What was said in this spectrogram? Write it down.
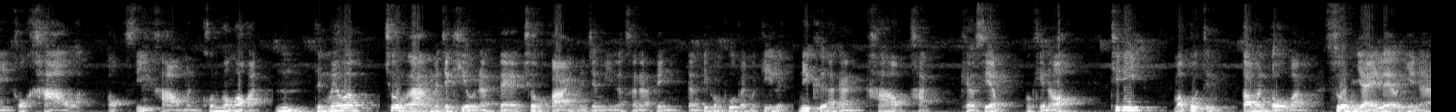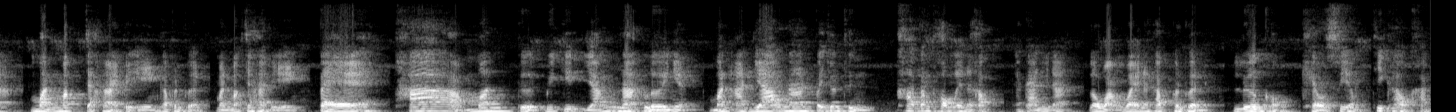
ๆขาวๆอะออกสีขาวเหมันคนหัวงอกอะอืมถึงแม้ว่าช่วงล่างมันจะเขียวนะ แต่ช่วงปลายมันจะมีลักษณะเป็นดังที่ผมพูดไปเมื่อกี้เลย นี่คืออาการข้าวขาดแคลเซียมโอเคเนาะที่นี่ มาพูดถึงต้อมันโตบ้างส่วนใหญ่แล้วเนี่ยนะ มันมักจะหายไปเองครับเพื่อนๆ มันมักจะหายไปเอง แต่ถ้ามันเกิดวิกฤตยั้งนักเลยเนี่ย มันอาจยาวนานไปจนถึงข้าวตั้งท้องเลยนะครับ อาการนี้นะ ระวังไว้นะครับเพื่อนๆ เรื่องของแคลเซียมที่ข้าวขัด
